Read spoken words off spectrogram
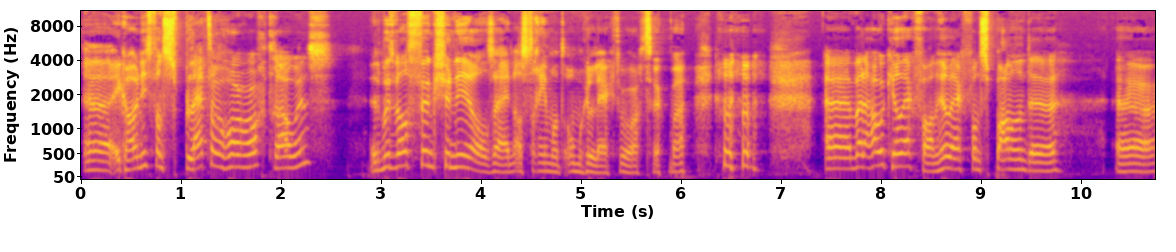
Uh, ik hou niet van splatter horror trouwens. Het moet wel functioneel zijn als er iemand omgelegd wordt, zeg maar. uh, maar daar hou ik heel erg van. Heel erg van spannende. Uh,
